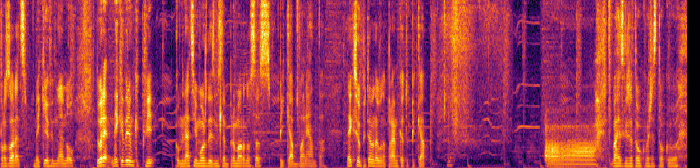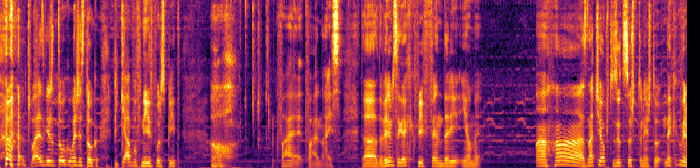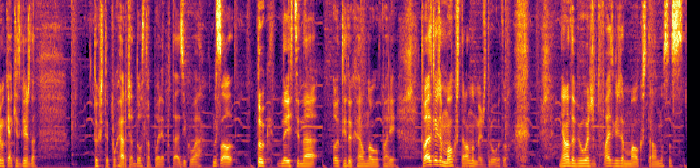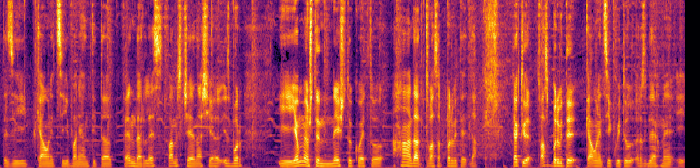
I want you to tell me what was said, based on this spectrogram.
прозорец, ме кефи най-много. Добре, нека видим какви комбинации може да измислям примерно с пикап варианта. Нека се опитаме да го направим като пикап. Това изглежда толкова жестоко. това изглежда толкова жестоко. Пикап в Need for Speed. Oh, това е, това е найс. Да, да видим сега какви фендери имаме. Аха, значи общо взето същото нещо. Нека го видим как изглежда. Тук ще похарча доста пари по тази кола. Мисъл, тук наистина отидоха много пари. Това изглежда малко странно между другото. Няма да ви лъжа, това изглежда малко странно с тези калници, вариантите Fenderless. Това мисля, че е нашия избор. И имаме още нещо, което... Аха, да, това са първите, да. Както и да, това са първите калници, които разгледахме и...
